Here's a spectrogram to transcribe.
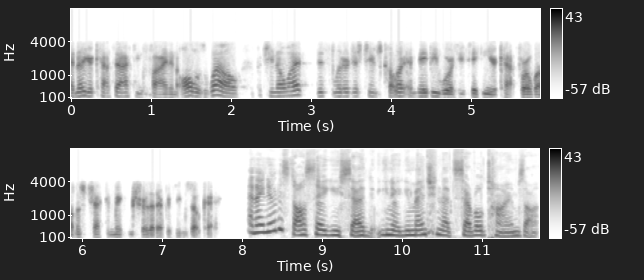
I know your cat's acting fine and all is well, but you know what? This litter just changed color. It may be worth you taking your cat for a wellness check and making sure that everything's okay. And I noticed also you said, you know, you mentioned that several times on,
